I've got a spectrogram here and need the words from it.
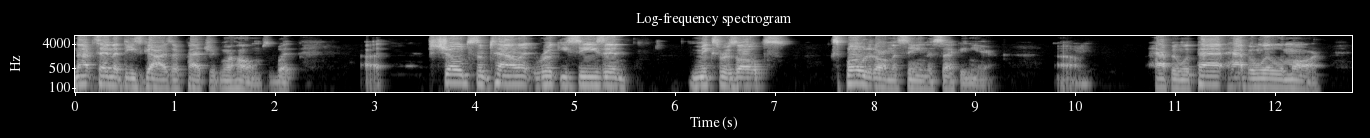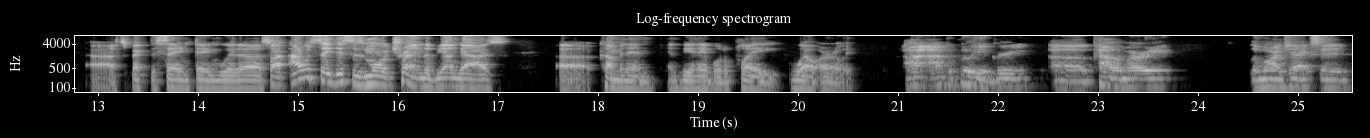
Not saying that these guys are Patrick Mahomes, but uh, showed some talent rookie season, mixed results, exploded on the scene the second year. Um, happened with Pat, happened with Lamar. Uh, expect the same thing with. Uh, so I, I would say this is more a trend of young guys uh, coming in and being able to play well early. I, I completely agree. Uh, Kyler Murray, Lamar Jackson,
